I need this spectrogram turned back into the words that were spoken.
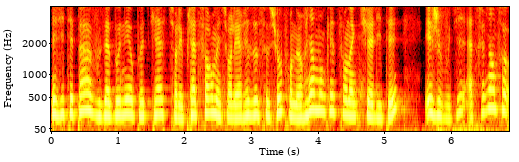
N'hésitez pas à vous abonner au podcast sur les plateformes et sur les réseaux sociaux pour ne rien manquer de son actualité. Et je vous dis à très bientôt.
